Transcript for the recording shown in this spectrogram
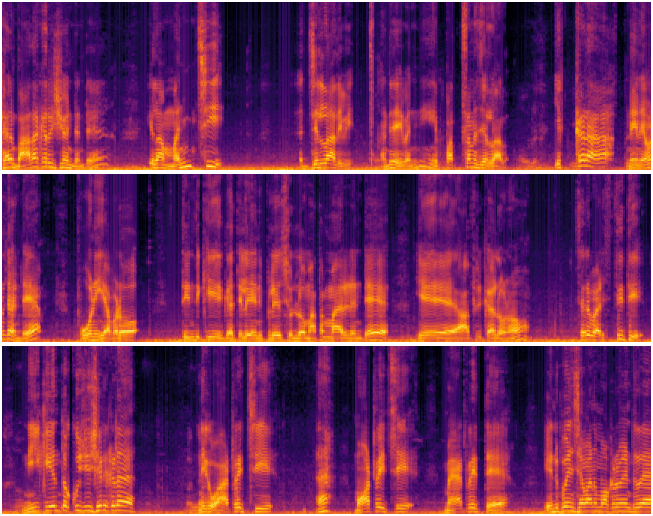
కానీ బాధాకర విషయం ఏంటంటే ఇలా మంచి జిల్లాలు ఇవి అంటే ఇవన్నీ పచ్చని జిల్లాలు. ఇక్కడ నేనేమంటా అంటే పోనీ ఎవడో తిండికి గతి లేని ప్లేసుల్లో మతం మారాడంటే ఏ ఆఫ్రికాలోనో సరే వాడి స్థితి. నీకేం తక్కువ చేశాడు ఇక్కడ. నీకు వాటర్ ఇచ్చి మోటార్ ఇచ్చి మేటర్ ఇస్తే ఎండిపోయిన శవాన్ని మొక్కడం ఏంటిరా?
